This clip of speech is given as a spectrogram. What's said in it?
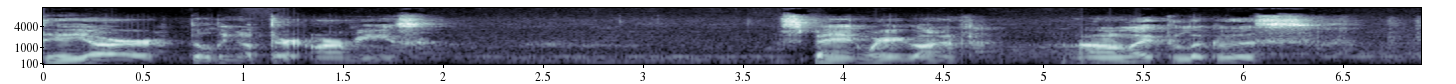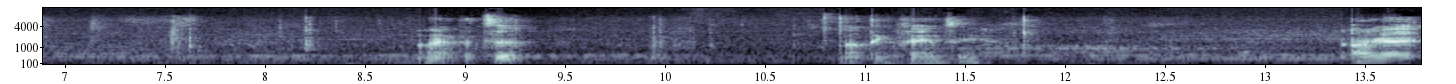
They are building up their armies. Spain, where are you going? I don't like the look of this. Alright, that's it. Nothing fancy. Alright.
